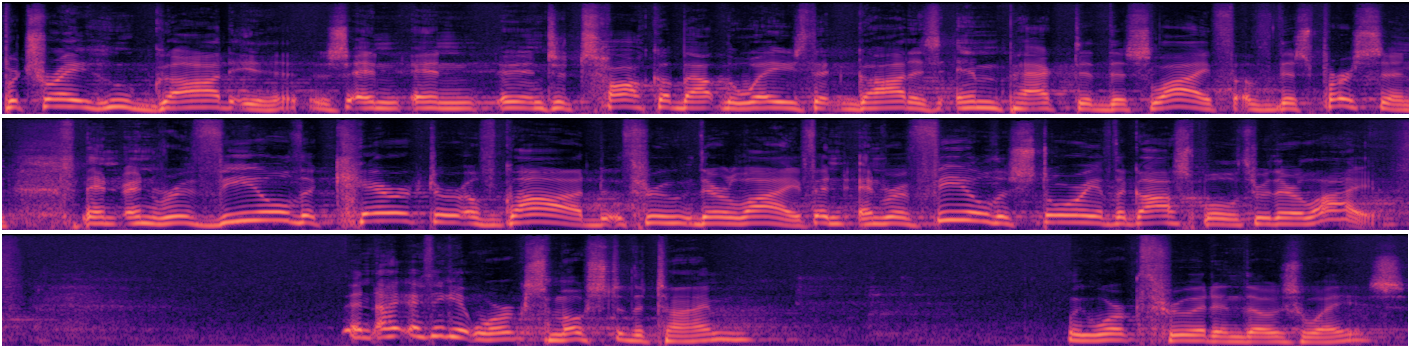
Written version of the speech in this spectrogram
portray who God is and, and, and to talk about the ways that God has impacted this life of this person and, and reveal the character of God through their life and, and reveal the story of the gospel through their life. And I, I think it works most of the time. We work through it in those ways.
